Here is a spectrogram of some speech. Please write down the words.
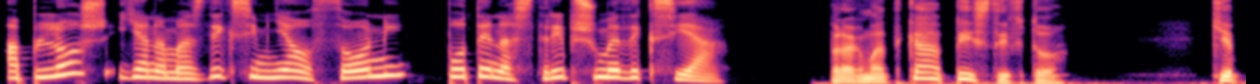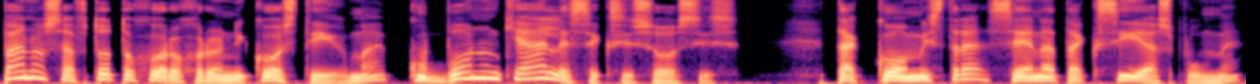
απλώς για να μας δείξει μια οθόνη πότε να στρίψουμε δεξιά. Πραγματικά απίστευτο. Και πάνω σε αυτό το χωροχρονικό στίγμα κουμπώνουν και άλλες εξισώσεις. Τα κόμιστρα σε ένα ταξί, ας πούμε,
